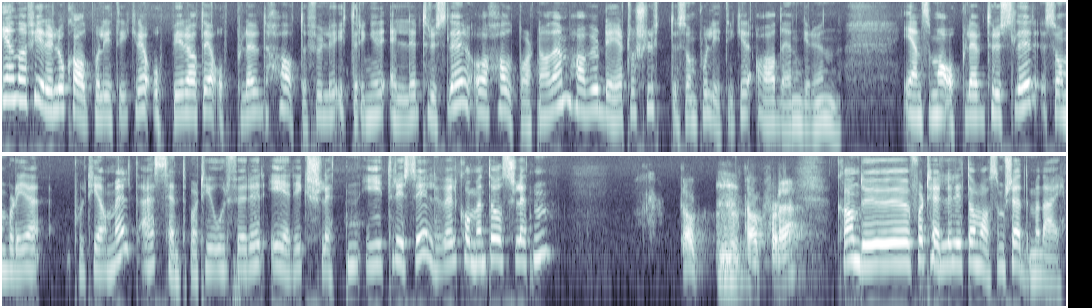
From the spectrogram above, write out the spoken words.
Én av fire lokalpolitikere oppgir at de har opplevd hatefulle ytringer eller trusler, og halvparten av dem har vurdert å slutte som politiker av den grunn. En som har opplevd trusler som ble politianmeldt, er Senterpartiordfører Erik Sletten i Trysil. Velkommen til oss, Sletten. Takk, takk for det. Kan du fortelle litt om hva som skjedde med deg?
